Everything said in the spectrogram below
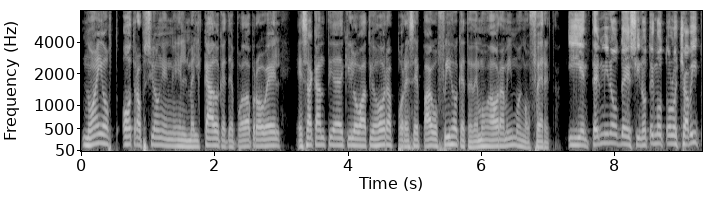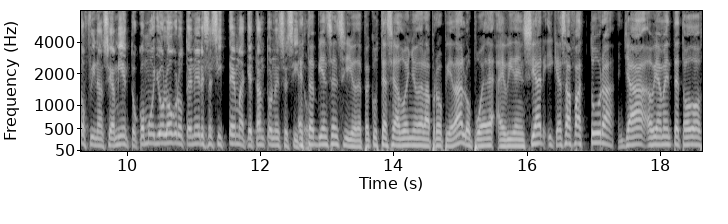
no hay ot- otra opción en el mercado que te pueda proveer esa cantidad de kilovatios hora por ese pago fijo que tenemos ahora mismo en oferta. Y en términos de si no tengo todos los chavitos, financiamiento, ¿cómo yo logro tener ese sistema que tanto necesito? Esto es bien sencillo. Después que usted sea dueño de la propiedad, lo puede evidenciar y que esa factura, ya obviamente todos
